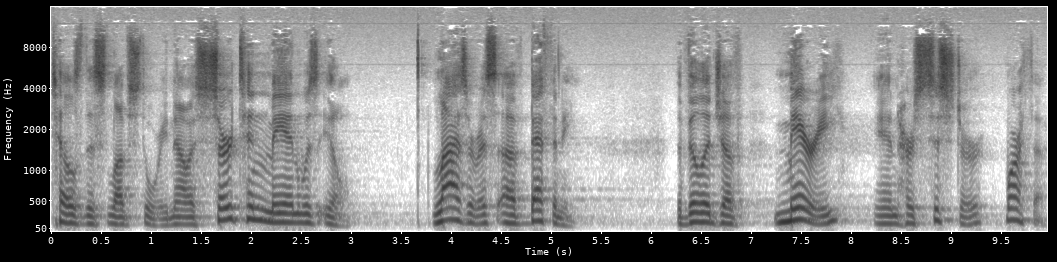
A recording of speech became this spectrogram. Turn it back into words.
tells this love story. Now, a certain man was ill, Lazarus of Bethany, the village of Mary and her sister Martha.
